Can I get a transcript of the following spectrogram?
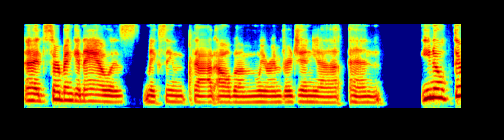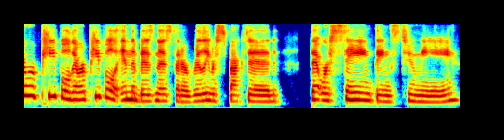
and Serban Ghenea was mixing that album. We were in Virginia, and you know, there were people, there were people in the business that are really respected that were saying things to me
